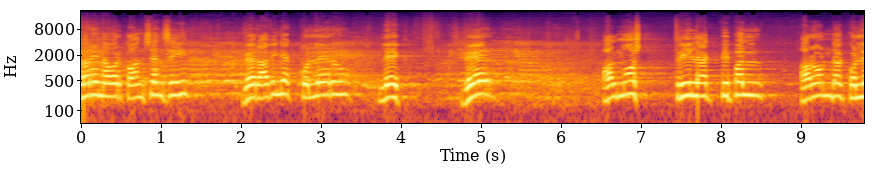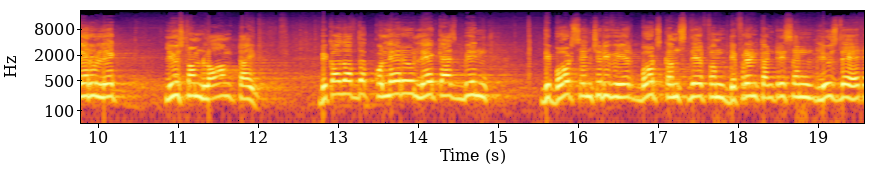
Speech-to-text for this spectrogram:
Sir, in our constancy, we are having a Kolleru lake where almost 3 lakh people around the Kolleru lake lives from long time. Because of the Kolleru lake has been the bird sanctuary where birds comes there from different countries and lives there.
